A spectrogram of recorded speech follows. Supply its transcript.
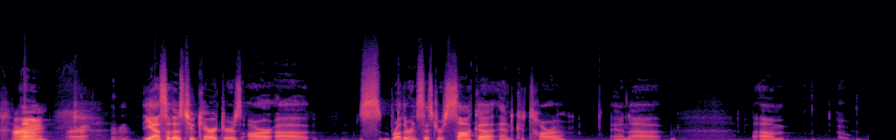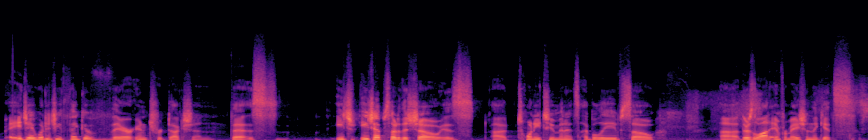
All right. Um, All right. Yeah, so those two characters are uh, brother and sister Sokka and Katara. And uh, um, AJ, what did you think of their introduction? That's, each each episode of the show is uh, 22 minutes, I believe. So uh, there's a lot of information that gets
